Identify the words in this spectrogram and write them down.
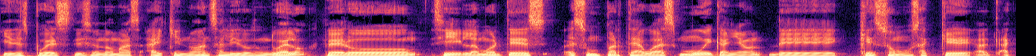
y después dicen no más. Hay quien no han salido de un duelo, pero sí, la muerte es, es un parteaguas muy cañón de qué somos, a qué, a, a,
